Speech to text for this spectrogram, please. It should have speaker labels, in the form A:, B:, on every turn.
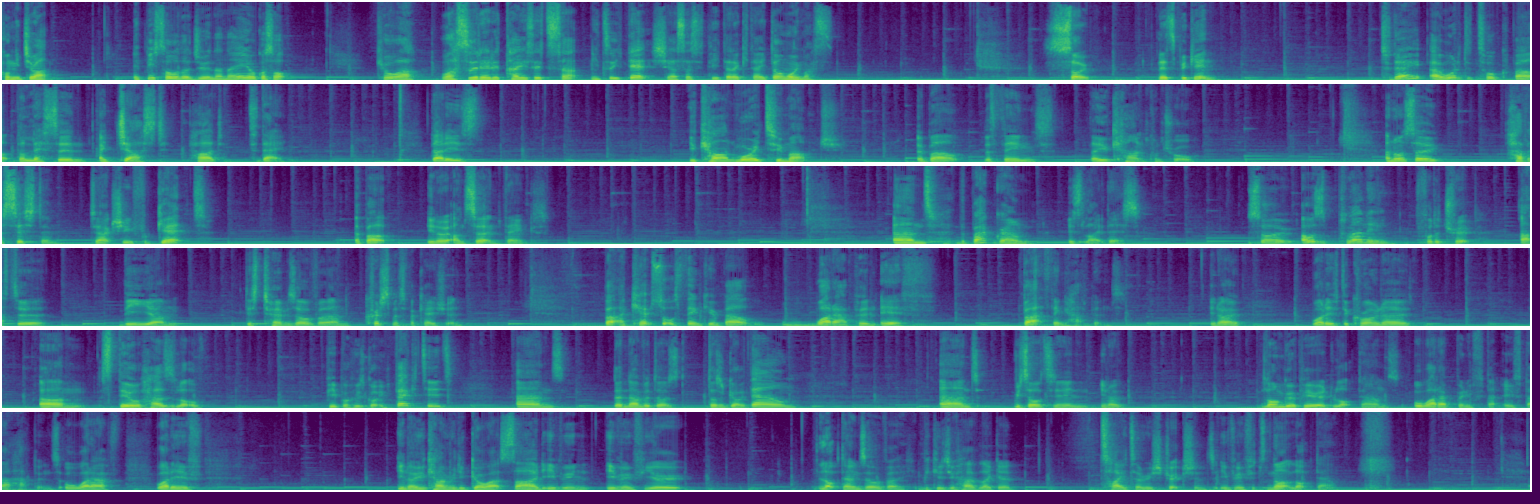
A: こんにちはエピソード17へようこそ今日は忘れる大切さについてシェアさせていただきたいと思います So, let's begin Today I wanted to talk about the lesson I just had today That is you can't worry too much about the things that you can't control. And also have a system to actually forget about, you know, uncertain things. And the background is like this. So I was planning for the trip after the um, this term is over and Christmas vacation. But I kept sort of thinking about what happened if bad thing happens. You know, what if the corona um, still has a lot of people who's got infected, and the number does doesn't go down, and resulting in you know longer period lockdowns, or what happens if that if that happens, or what if what if you know you can't really go outside even even if your lockdown's over because you have like a tighter restrictions even if it's not lockdown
